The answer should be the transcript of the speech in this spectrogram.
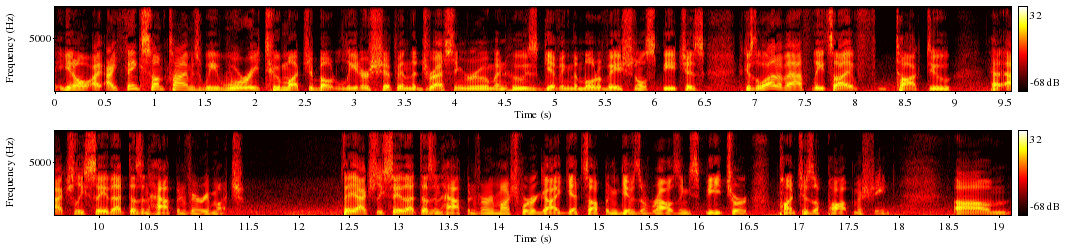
You know, I, I think sometimes we worry too much about leadership in the dressing room and who's giving the motivational speeches because a lot of athletes I've talked to actually say that doesn't happen very much. They actually say that doesn't happen very much, where a guy gets up and gives a rousing speech or punches a pop machine. Um,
